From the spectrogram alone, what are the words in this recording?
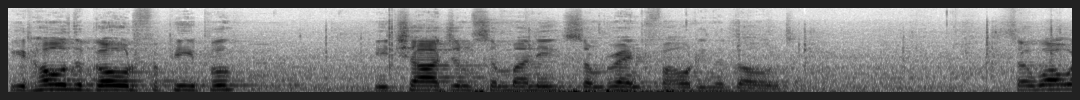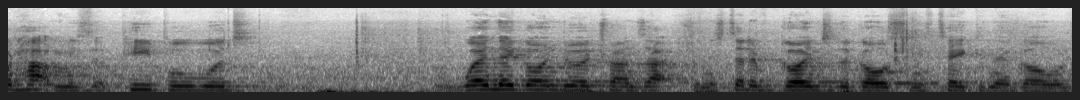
He'd hold the gold for people, he'd charge them some money, some rent for holding the gold. So what would happen is that people would, when they go and do a transaction, instead of going to the goldsmith, taking their gold,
